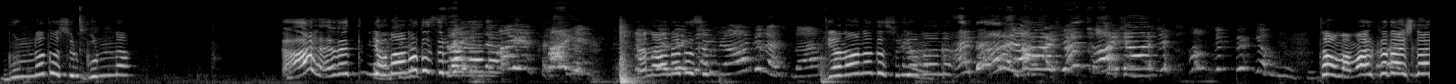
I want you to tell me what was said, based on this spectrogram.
burnuna da sür burnuna. Ah evet yanağına da sür yanağına. Hayır. Hayır. Yanağına da sür. Arkadaşlar. Yanağına da sür yanağına. Ay ben. Tamam arkadaşlar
